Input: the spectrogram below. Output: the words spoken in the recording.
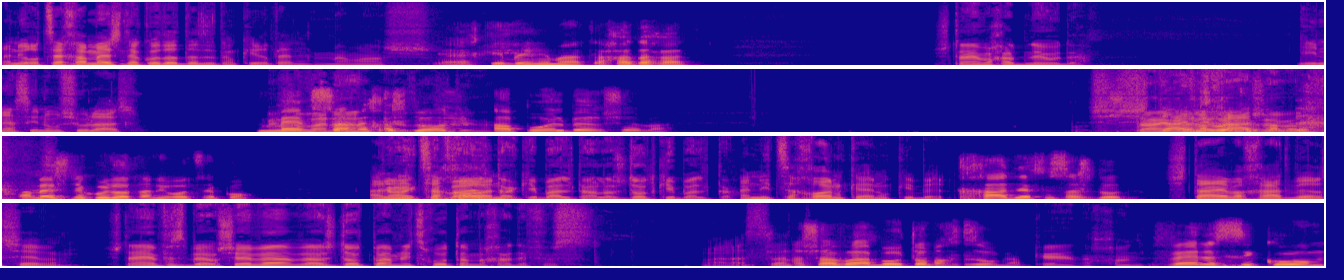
אני רוצה חמש נקודות על זה, אתה מכיר את אלה? ממש. איך קיבינימט? אחת אחת. 2-1 בני יהודה. הנה, עשינו משולש. מ"ס בכוונה, אשדוד. הפועל באר שבע. 2-1 אני באר רוצה שבע. חמש- נקודות אני רוצה פה. על ניצחון. אה, קיבלת, קיבלת, על אשדוד קיבלת. על ניצחון, כן, הוא קיבל. 1-0 אשדוד. 2-1 באר שבע. 2-0 באר שבע, ואשדוד פעם ניצחו אותם 1-0. מה לעשות? שנה שעברה, באותו מחזור גם. כן, נכון. ולסיכום,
